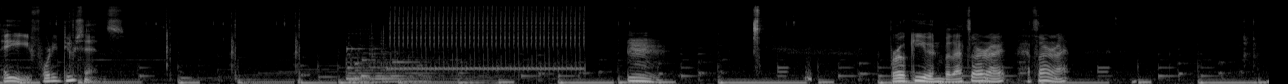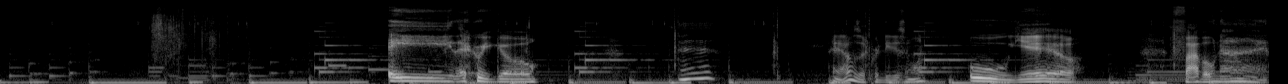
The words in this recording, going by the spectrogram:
Hey, 42 cents. Mm. Broke even, but that's alright. That's alright. Hey, there we go. Eh. Hey, that was a pretty decent one. Ooh, yeah. 509.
